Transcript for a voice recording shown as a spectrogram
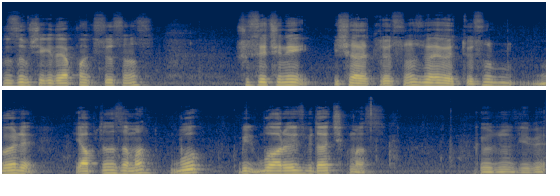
hızlı bir şekilde yapmak istiyorsanız şu seçeneği işaretliyorsunuz ve evet diyorsunuz. Böyle yaptığınız zaman bu bu arayüz bir daha çıkmaz. Gördüğünüz gibi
